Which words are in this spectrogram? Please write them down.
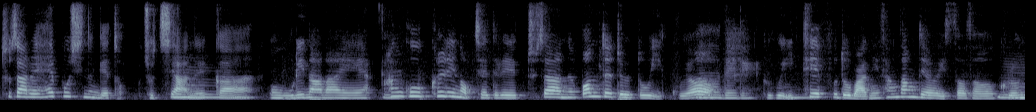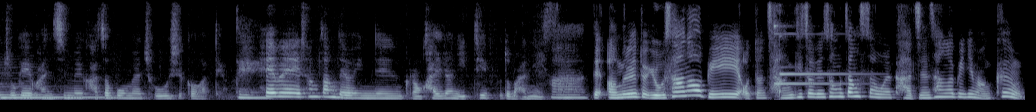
투자를 해보시는 게 더 좋지 음. 않을까. 어, 우리나라의 네. 한국 클린 업체들이 투자하는 펀드들도 있고요. 아. 그리고 음. ETF도 많이 상장되어 있어서 그런 음. 쪽에 관심을 가져보면 좋으실 것 같아요. 네. 해외에 상장되어 있는 그런 관련 ETF도 많이 있어요. 아, 네. 아무래도 이 산업이 어떤 장기적인 성장성을 가진 산업이니만큼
